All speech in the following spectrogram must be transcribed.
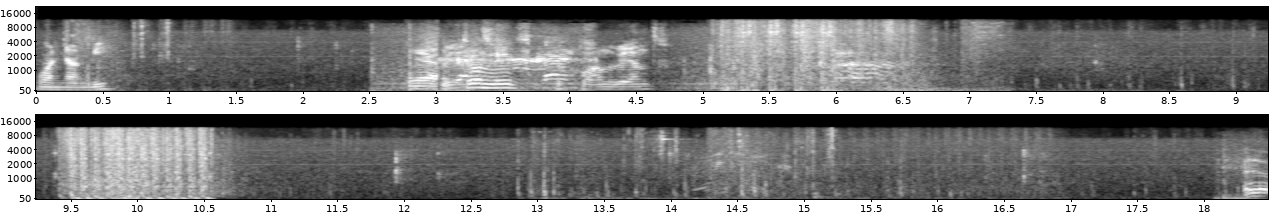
One down B. Yeah, two mid. One vent. Hello.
